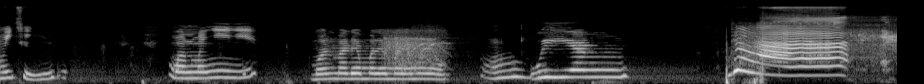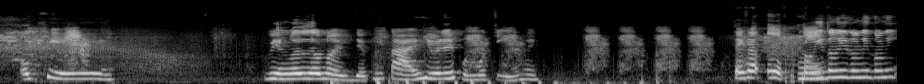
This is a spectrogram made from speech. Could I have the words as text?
ไม่ถึง มันมานี่นี้มันมาเร็วมาเร็วมาเร็วมาเร็วอืมเวียงโอเคเวียงเร็วๆหน่อย เดี๋ยวพี่ตายพี่ไม่ได้ผลโมจินะเฮ้ยแต่ก็อึดตรงนี้นี่ตรงนี้ตรงนี้ตรงนี้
